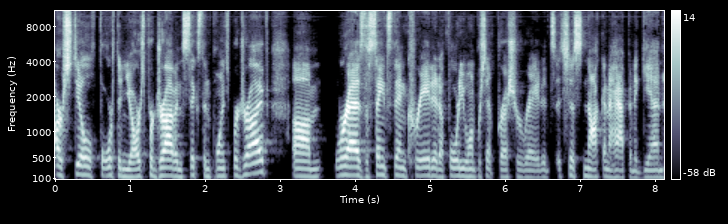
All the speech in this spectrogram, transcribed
are still fourth in yards per drive and sixth in points per drive. Um, whereas the Saints then created a 41% pressure rate. It's it's just not going to happen again.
